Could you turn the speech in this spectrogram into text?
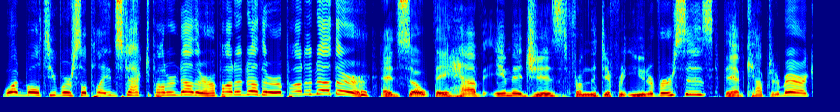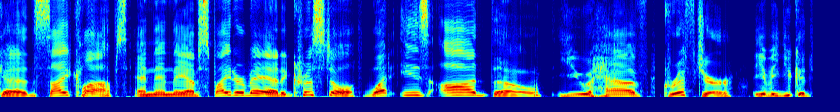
One multiversal plane stacked upon another, upon another, upon another. And so they have images from the different universes. They have Captain America and Cyclops, and then they have Spider Man and Crystal. What is odd though? You have Grifter. I mean, you could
